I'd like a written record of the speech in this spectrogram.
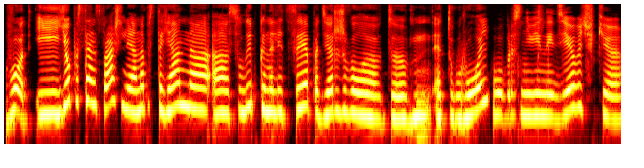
Вот. И ее постоянно спрашивали, и она постоянно а, с улыбкой на лице поддерживала вот, м, эту роль. Образ невинной девочки.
